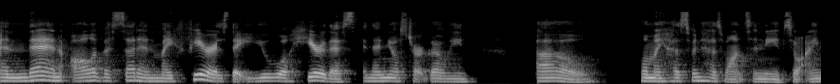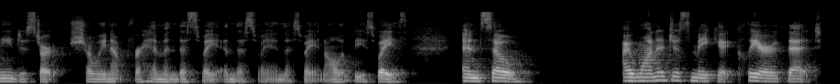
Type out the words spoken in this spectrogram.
and then all of a sudden, my fear is that you will hear this and then you'll start going, oh, well, my husband has wants and needs. So I need to start showing up for him in this way and this way and this way and all of these ways. And so I want to just make it clear that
